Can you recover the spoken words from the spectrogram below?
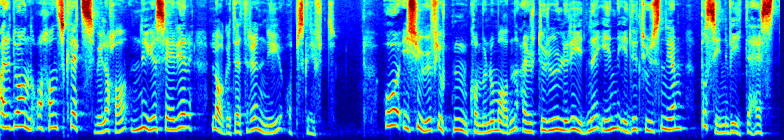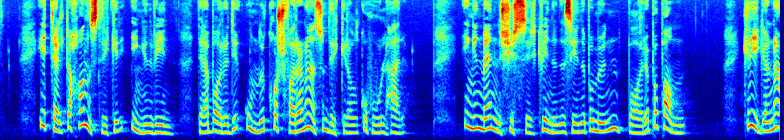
Erdogan og hans krets ville ha nye serier laget etter en ny oppskrift. Og i 2014 kommer nomaden Autorul ridende inn i de tusen hjem på sin hvite hest. I teltet hans drikker ingen vin. Det er bare de onde korsfarerne som drikker alkohol her. Ingen menn kysser kvinnene sine på munnen, bare på pannen. Krigerne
